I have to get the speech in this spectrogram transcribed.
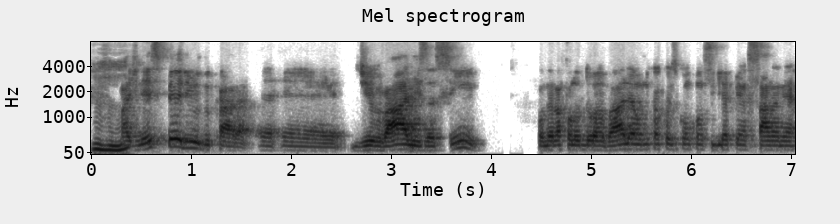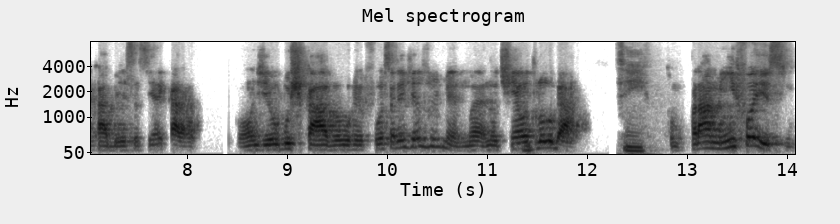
Uhum. Mas nesse período, cara, é, é, de vales assim, quando ela falou do Orvalho, a única coisa que eu conseguia pensar na minha cabeça assim é, cara, onde eu buscava o reforço era em Jesus mesmo, não, é, não tinha outro lugar. Sim. Então, para mim foi isso.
